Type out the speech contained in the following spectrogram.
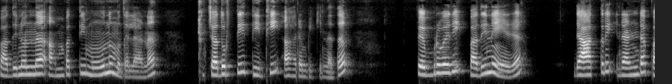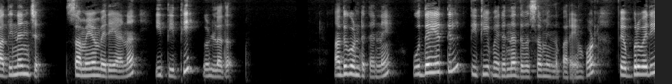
പതിനൊന്ന് അമ്പത്തി മൂന്ന് മുതലാണ് ചതുർത്ഥി തിഥി ആരംഭിക്കുന്നത്. ഫെബ്രുവരി പതിനേഴ് രാത്രി രണ്ട് പതിനഞ്ച് സമയം വരെയാണ് ഈ തിഥി ഉള്ളത്. അതുകൊണ്ട് തന്നെ ഉദയത്തിൽ തിഥി വരുന്ന ദിവസം എന്ന് പറയുമ്പോൾ ഫെബ്രുവരി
